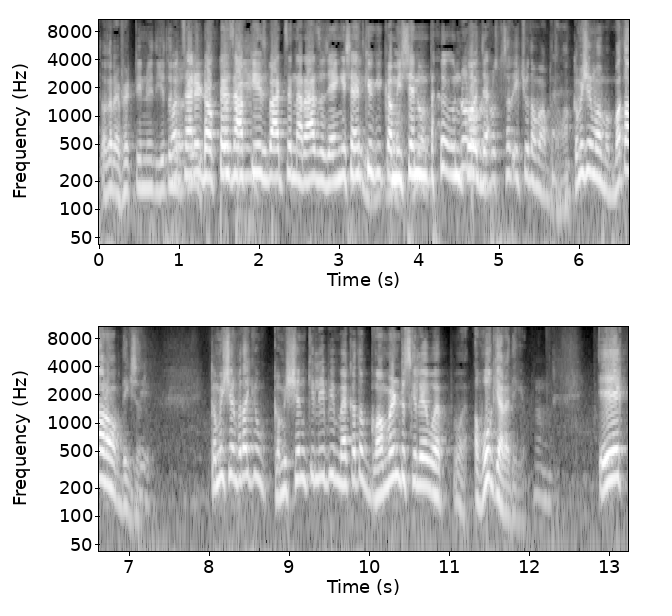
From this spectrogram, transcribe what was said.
तो अगर इफ़ेक्टिव नहीं तो ये तो बहुत सारे डॉक्टर्स आपकी इस बात से नाराज़ हो जाएँगे शायद क्योंकि कमिशन उनको सर एक चीज़ मैं कमीशन बता रहा हूँ आप देखिए सर। कमीशन पता क्यों? कमीशन के लिए भी मैं कहता हूँ गवर्नमेंट उसके लिए वो है अब हो क्या रहा देखिए। एक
